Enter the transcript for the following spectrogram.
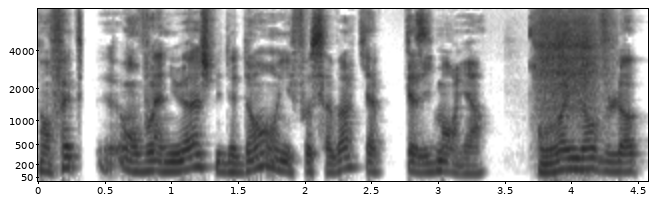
En fait, on voit un nuage, mais dedans, il faut savoir qu'il y a quasiment rien. On voit une enveloppe.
